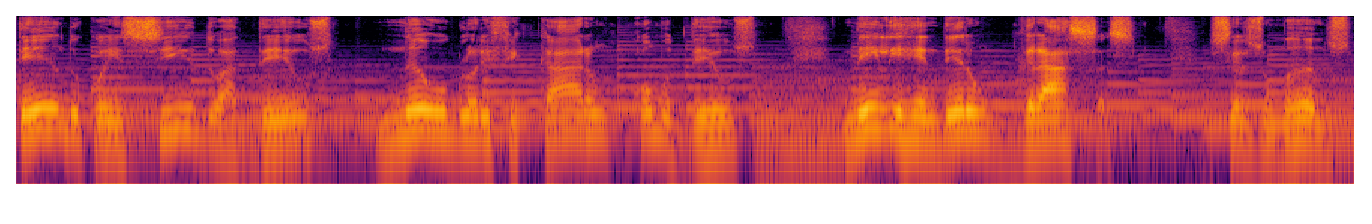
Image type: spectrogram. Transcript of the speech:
tendo conhecido a Deus, não o glorificaram como Deus, nem lhe renderam graças. Os seres humanos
